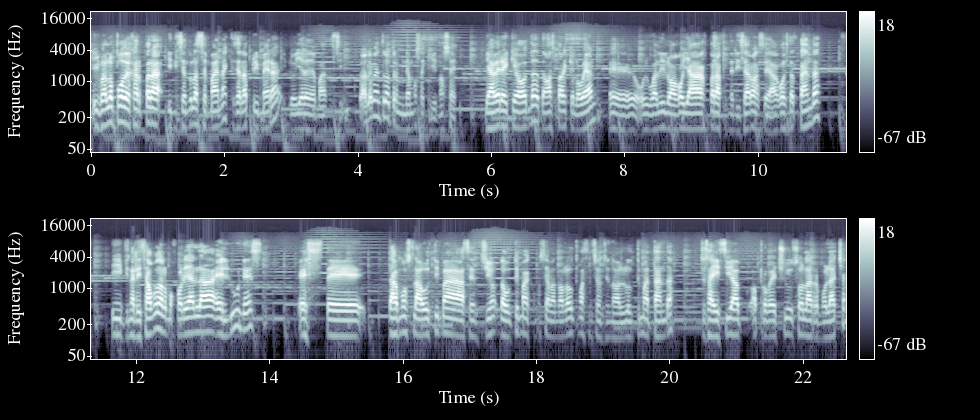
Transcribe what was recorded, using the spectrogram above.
igual lo puedo dejar para iniciando la semana, que sea la primera, y luego ya le demás así. Probablemente lo terminemos aquí, no sé. Ya veré qué onda, nada más para que lo vean. Eh, o igual y lo hago ya para finalizar, o sea, hago esta tanda. Y finalizamos a lo mejor ya el lunes. Este, damos la última ascensión, la última, ¿cómo se llama? No la última ascensión, sino la última tanda entonces ahí sí aprovecho y uso la remolacha,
